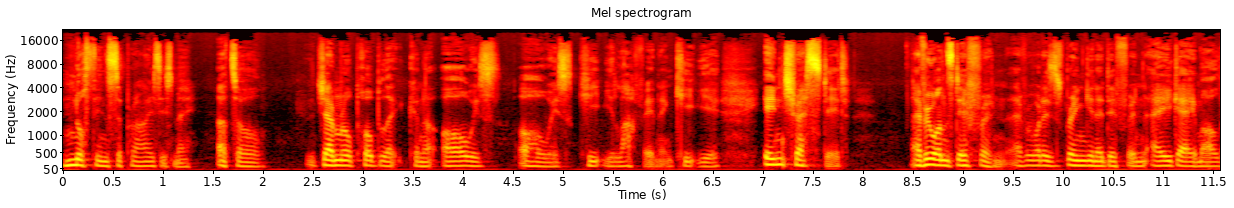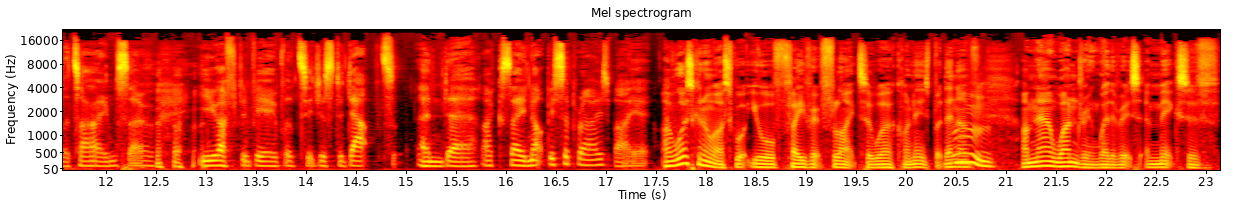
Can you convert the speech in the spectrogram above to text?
nothing surprises me at all. The general public can always, always keep you laughing and keep you interested. Everyone's different. Everyone is bringing a different A game all the time. So you have to be able to just adapt and, uh, like I say, not be surprised by it. I was going to ask what your favourite flight to work on is, but then. I've, I'm now wondering whether it's a mix of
